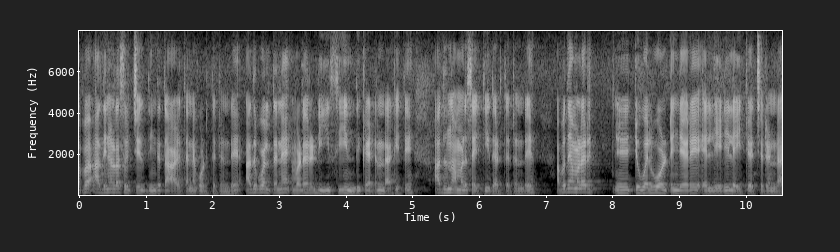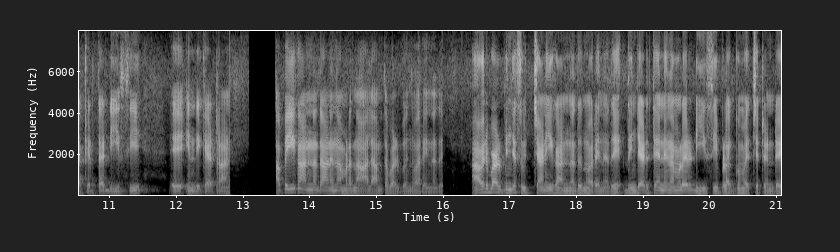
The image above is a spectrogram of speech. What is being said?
അപ്പോൾ അതിനുള്ള സ്വിച്ച് ഇതിന്റെ താഴെ തന്നെ കൊടുത്തിട്ടുണ്ട്. അതുപോലെ തന്നെ ഇവിടെ ഒരു ഡി സി ഇൻഡിക്കേറ്റർ ഉണ്ടാക്കിയിട്ട് അത് നമ്മൾ സെറ്റ് ചെയ്തെടുത്തിട്ടുണ്ട്. അപ്പോൾ നമ്മളൊരു ട്വൽവ് വോൾട്ടിന്റെ ഒരു എൽ ഇ ഡി ലൈറ്റ് വെച്ചിട്ട് ഉണ്ടാക്കിയെടുത്ത ഡി സി ഇൻഡിക്കേറ്ററാണ് അപ്പോൾ ഈ കാണുന്നതാണ് നമ്മുടെ നാലാമത്തെ ബൾബ് എന്ന് പറയുന്നത്. ആ ഒരു ബൾബിന്റെ സ്വിച്ചാണ് ഈ കാണുന്നത് എന്ന് പറയുന്നത്. ഇതിന്റെ അടുത്ത് തന്നെ നമ്മളൊരു ഡി സി പ്ലഗും വെച്ചിട്ടുണ്ട്.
